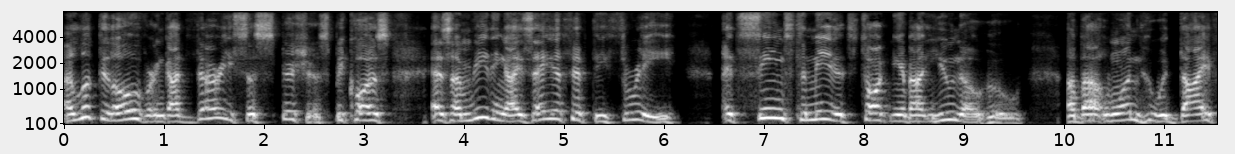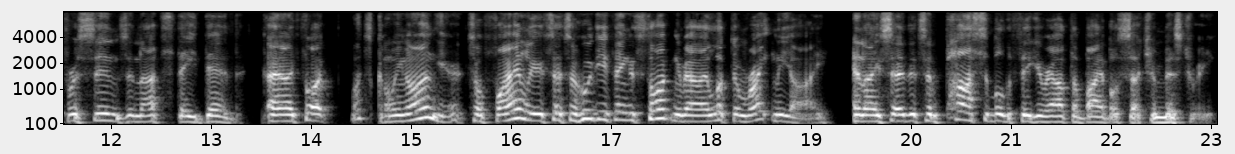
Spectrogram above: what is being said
I looked it over and got very suspicious because as I'm reading Isaiah 53, it seems to me it's talking about you know who, about one who would die for sins and not stay dead. And I thought, what's going on here? So finally it said, so who do you think it's talking about? I looked him right in the eye and I said, it's impossible to figure out the Bible, such a mystery.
